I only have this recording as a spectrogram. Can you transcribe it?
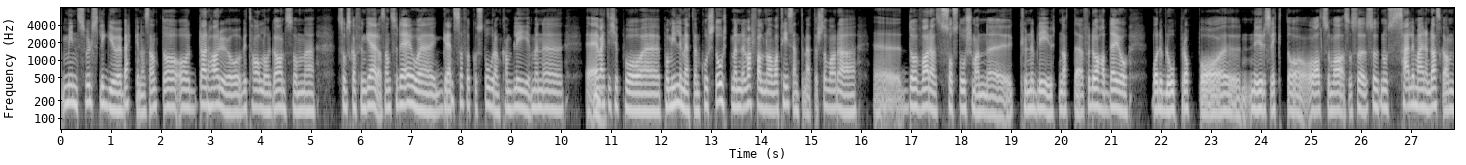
Min svulst ligger jo i bekkenet, sant, og, og der har du jo vitale organ som, eh, som skal fungere, sant, så det er jo uh, grenser for hvor stor han kan bli, men Jeg Mm. veit ikke på, eh, på millimeteren hvor stort, men i hvert fall når han var ti centimeter, så var det eh, Da var det så stor som han eh, kunne bli uten at For da hadde jeg jo både blodpropp og eh, nyresvikt og, og alt som var, så, så, så noe særlig mer enn det skal han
